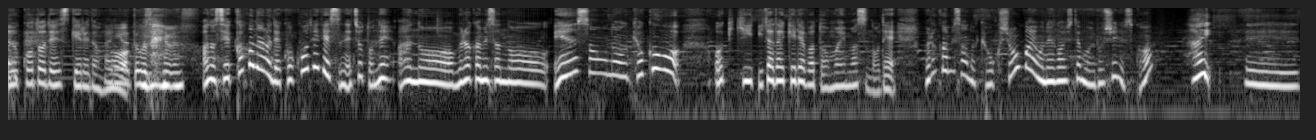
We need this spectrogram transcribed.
うことですけれど ありもがとうございます。あのせっかくなのでここでですねちょっとねあの村上さんの演奏の曲をお聴きいただければと思いますので村上さんの曲紹介お願いしてもよろしいですか？はい。えー、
